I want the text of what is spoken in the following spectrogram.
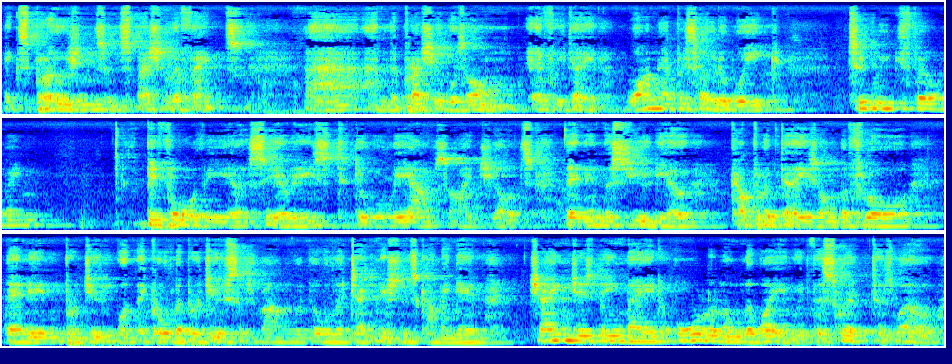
explosions and special effects. Uh, and the pressure was on every day. One episode a week, two weeks filming, before the uh, series to do all the outside shots, then in the studio, a couple of days on the floor, then in produ- what they call the producer's run with all the technicians coming in. Changes being made all along the way with the script as well.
